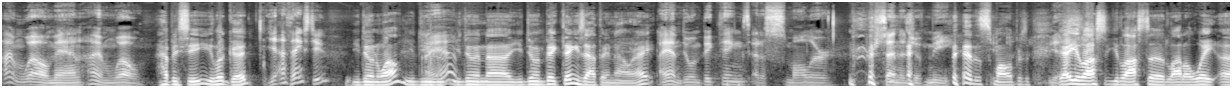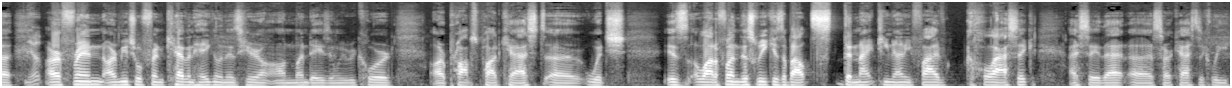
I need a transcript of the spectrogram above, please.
I'm well, man. I am well. Happy to see you. You look good. Yeah, thanks, dude. You doing well? You do, I am. You doing uh, you doing big things out there now, right? I am doing big things at a smaller percentage of me. the smaller person. Yes. Yeah, you lost you lost a lot of weight. Uh, Yep. Our friend, our mutual friend Kevin Hagelin is here on, on Mondays, and we record our props podcast, uh, which is a lot of fun. This week is about the 1995 classic. I say that uh, sarcastically.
